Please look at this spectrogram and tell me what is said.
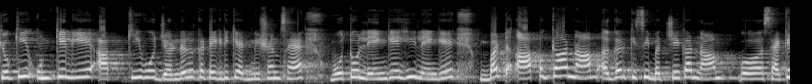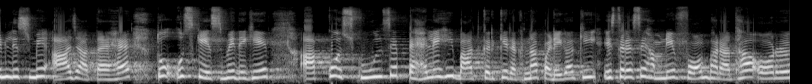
क्योंकि उनके लिए आपकी वो जनरल कैटेगरी के एडमिशन्स हैं, वो तो लेंगे ही लेंगे। बट आपका नाम, अगर किसी बच्चे का नाम सेकेंड लिस्ट में आ जाता है तो उस केस में देखिए, आपको स्कूल से पहले ही बात करके रखना पड़ेगा कि इस तरह से हमने फॉर्म भरा था और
